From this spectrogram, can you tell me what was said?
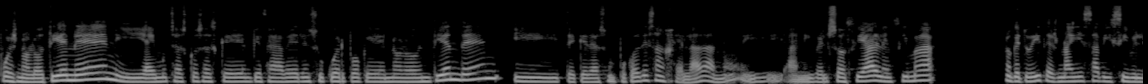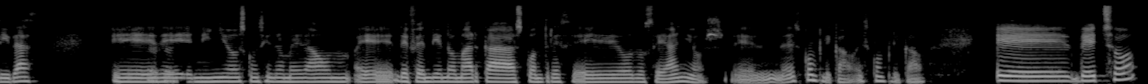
pues no lo tienen y hay muchas cosas que empieza a ver en su cuerpo que no lo entienden y te quedas un poco desangelada, ¿no? Y a nivel social, encima lo que tú dices, no hay esa visibilidad eh, de niños con síndrome de Down eh, defendiendo marcas con 13 o 12 años. Eh, es complicado, es complicado. de hecho,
